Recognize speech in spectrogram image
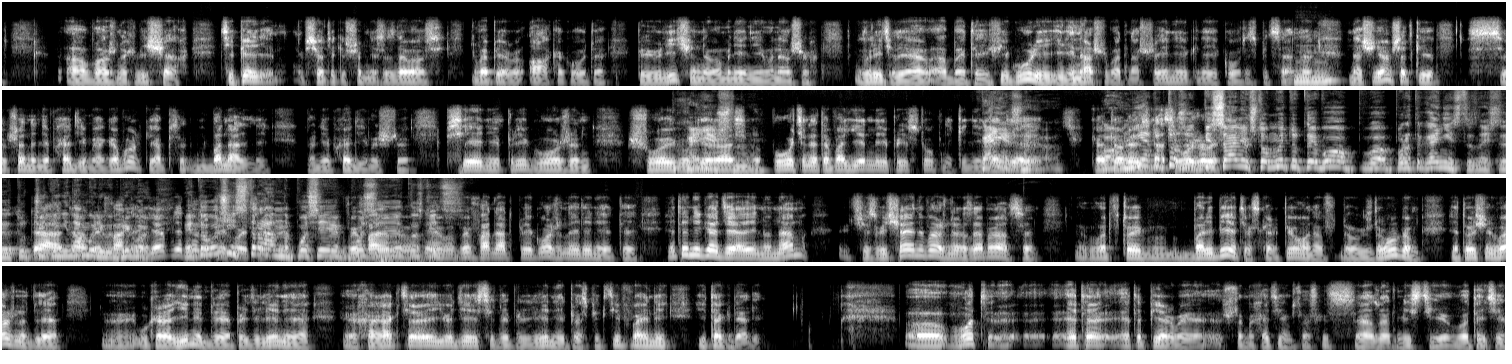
о важных вещах. Теперь все-таки, чтобы не создавалось, во-первых, а, какого-то преувеличенного мнения у наших зрителей об этой фигуре или нашего отношения к ней какого-то специального, mm-hmm. начнем все-таки с совершенно необходимой оговорки, банальной, но необходимой, что все они, Пригожин, Шойгу, Конечно. Герасимов, Путин, это военные преступники, негодяи. Конечно. Которые Мне тут тоже писали, что мы тут его протагонисты, значит, тут да, чуть ли не да, намыливаем Пригожина. Это очень странно после... Вы, после фан, так сказать... вы фанат Пригожина или нет? Это негодяи, но нам чрезвычайно важно разобраться вот в той борьбе этих скорпионов друг с другом. Это очень важно для э, Украины, для определения э, характера ее действий, для определения перспектив войны и так далее. Э, вот это, это первое, что мы хотим, так сказать, сразу отмести, вот эти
